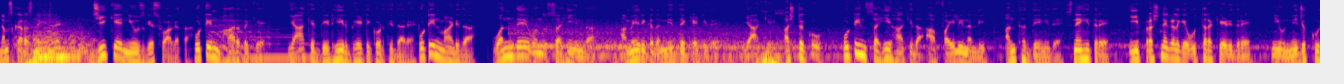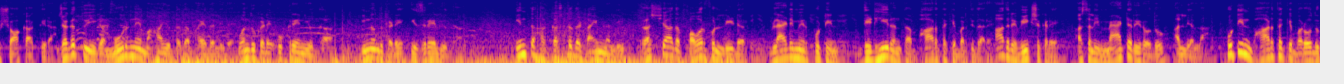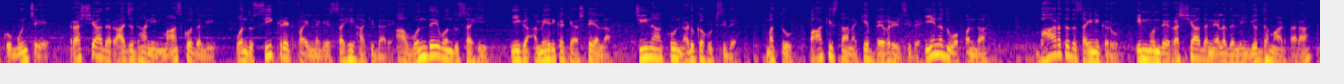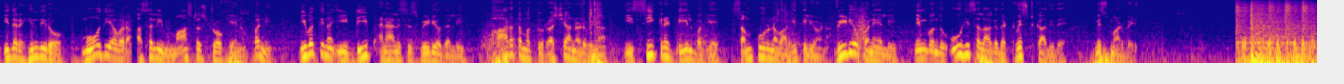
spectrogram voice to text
ನಮಸ್ಕಾರ ಸ್ನೇಹಿತರೆ G K ನ್ಯೂಸ್ಗೆ ಸ್ವಾಗತ. ಪುಟಿನ್ ಭಾರತಕ್ಕೆ ಯಾಕೆ ದಿಢೀರ್ ಭೇಟಿ ಕೊಡ್ತಿದ್ದಾರೆ? ಪುಟಿನ್ ಮಾಡಿದ ಒಂದೇ ಒಂದು ಸಹಿಯಿಂದ ಅಮೆರಿಕದ ನಿದ್ದೆ ಕೆಟ್ಟಿದೆ. ಯಾಕೆ? ಅಷ್ಟಕ್ಕೂ ಪುಟಿನ್ ಸಹಿ ಹಾಕಿದ ಆ ಫೈಲಿನಲ್ಲಿ ಅಂಥದ್ದೇನಿದೆ? ಸ್ನೇಹಿತರೆ, ಈ ಪ್ರಶ್ನೆಗಳಿಗೆ ಉತ್ತರ ಕೇಳಿದ್ರೆ ನೀವು ನಿಜಕ್ಕೂ ಶಾಕ್ ಆಗ್ತೀರಾ? ಜಗತ್ತು ಈಗ ಮೂರನೇ ಮಹಾಯುದ್ಧದ ಭಯದಲ್ಲಿದೆ. ಒಂದು ಕಡೆ ಉಕ್ರೇನ್ ಯುದ್ಧ, ಇನ್ನೊಂದು ಕಡೆ ಇಸ್ರೇಲ್ ಯುದ್ಧ. ಇಂತಹ ಕಷ್ಟದ ಟೈಮ್ನಲ್ಲಿ ರಷ್ಯಾದ ಪವರ್ಫುಲ್ ಲೀಡರ್ ವ್ಲಾಡಿಮಿರ್ ಪುಟಿನ್ ದಿಢೀರ್ ಅಂತ ಭಾರತಕ್ಕೆ ಬರ್ತಿದ್ದಾರೆ. ಆದರೆ ವೀಕ್ಷಕರೇ, ಅಸಲಿ ಮ್ಯಾಟರ್ ಇರೋದು ಅಲ್ಲಿ ಅಲ್ಲ ಪುಟಿನ್ ಭಾರತಕ್ಕೆ ಬರೋದಕ್ಕೂ ಮುಂಚೆಯೇ ರಷ್ಯಾದ ರಾಜಧಾನಿ ಮಾಸ್ಕೋದಲ್ಲಿ ಒಂದು ಸೀಕ್ರೆಟ್ ಫೈಲ್ನಗೆ ಸಹಿ ಹಾಕಿದ್ದಾರೆ. ಆ ಒಂದೇ ಒಂದು ಸಹಿ ಈಗ ಅಮೆರಿಕಕ್ಕೆ ಅಷ್ಟೇ ಅಲ್ಲ, ಚೀನಾಕ್ಕೂ ನಡುಕ ಹುಟ್ಟಿಸಿದೆ ಮತ್ತು ಪಾಕಿಸ್ತಾನಕ್ಕೆ ಬೆವರಿಳಿಸಿದೆ. ಏನದು ಒಪ್ಪಂದ? ಭಾರತದ ಸೈನಿಕರು ಇನ್ಮುಂದೆ ರಷ್ಯಾದ ನೆಲದಲ್ಲಿ ಯುದ್ಧ ಮಾಡ್ತಾರಾ? ಇದರ ಹಿಂದಿರೋ ಮೋದಿ ಅವರ ಅಸಲಿ ಮಾಸ್ಟರ್ ಸ್ಟ್ರೋಕ್ ಏನು? ಬನ್ನಿ, ಇವತ್ತಿನ ಈ ಡೀಪ್ ಅನಾಲಿಸಿಸ್ ವಿಡಿಯೋದಲ್ಲಿ ಭಾರತ ಮತ್ತು ರಷ್ಯಾ ನಡುವಿನ ಈ ಸೀಕ್ರೆಟ್ ಡೀಲ್ ಬಗ್ಗೆ ಸಂಪೂರ್ಣವಾಗಿ ತಿಳಿಯೋಣ. ವಿಡಿಯೋ ಕೊನೆಯಲ್ಲಿ ನಿಮ್ಗೊಂದು ಊಹಿಸಲಾಗದ ಟ್ವಿಸ್ಟ್ ಕಾದಿದೆ. ಮಿಸ್ ಮಾಡಬೇಡಿ. Thank you.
